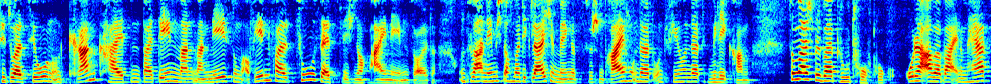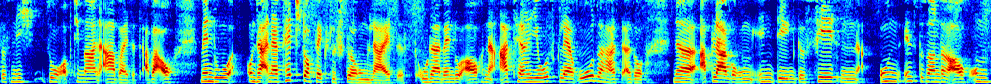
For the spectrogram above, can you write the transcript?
Situationen und Krankheiten, bei denen man Magnesium auf jeden Fall zusätzlich noch einnehmen sollte. Und zwar nehme ich nochmal die gleiche Menge zwischen 300 und 400 Milligramm. Zum Beispiel bei Bluthochdruck oder aber bei einem Herz, das nicht so optimal arbeitet. Aber auch wenn du unter einer Fettstoffwechselstörung leidest oder wenn du auch eine Arteriosklerose hast, also eine Ablagerung in den Gefäßen und insbesondere auch um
